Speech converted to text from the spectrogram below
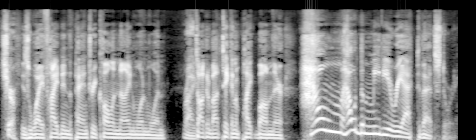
Sure. His wife hiding in the pantry, calling 911. Right. Talking about taking a pipe bomb there. How, how would the media react to that story?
